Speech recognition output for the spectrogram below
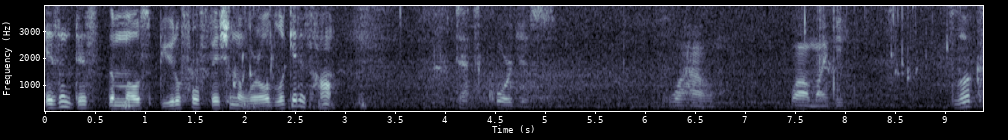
isn't this the most beautiful fish in the world? Look at his hump. That's gorgeous. Wow. Wow, Mikey. Look.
